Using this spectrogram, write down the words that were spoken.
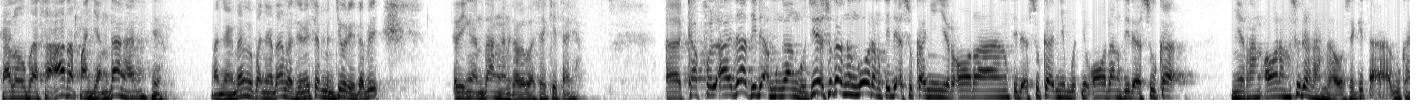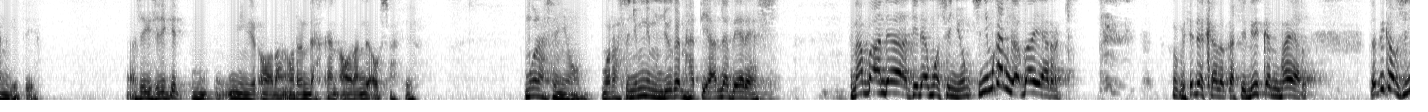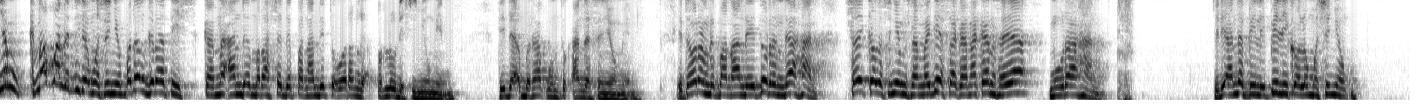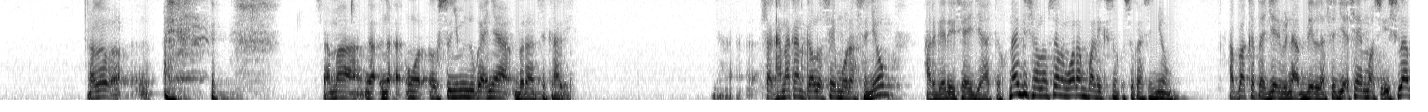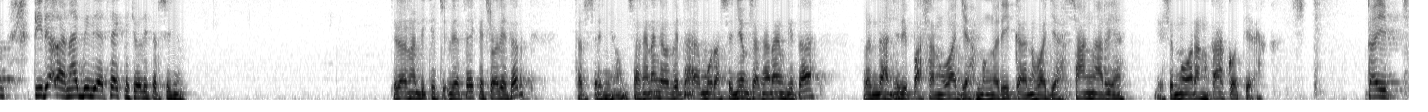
Kalau bahasa Arab panjang tangan, ya. Panjang tangan, panjang tangan bahasa Indonesia mencuri, tapi ringan tangan kalau bahasa kita ya. Uh, kaful adha tidak mengganggu, tidak suka mengganggu orang, tidak suka nyinyir orang, tidak suka nyebut orang, tidak suka nyerang orang, sudahlah nggak usah kita bukan gitu ya. Sedikit sedikit nyinyir orang, rendahkan orang nggak usah ya. Murah senyum, murah senyum ini menunjukkan hati anda beres. Kenapa anda tidak mau senyum? Senyum kan nggak bayar. Beda kalau kasih duit kan bayar. Tapi kalau senyum, kenapa anda tidak mau senyum? Padahal gratis, karena anda merasa depan anda itu orang nggak perlu disenyumin, tidak berhak untuk anda senyumin. Itu orang depan Anda itu rendahan. Saya kalau senyum sama dia seakan-akan saya murahan. Jadi Anda pilih-pilih kalau mau senyum. Kalau sama nggak nggak senyum itu kayaknya berat sekali. Seakan-akan kalau saya murah senyum, harga diri saya jatuh. Nabi SAW orang paling suka, senyum. Apa kata Jarir bin Abdullah? Sejak saya masuk Islam, tidaklah Nabi lihat saya kecuali tersenyum. Tidaklah Nabi lihat saya kecuali ter tersenyum. Seakan-akan kalau kita murah senyum, seakan-akan kita rendah. Jadi pasang wajah mengerikan, wajah sangar ya. ya semua orang takut ya. Taib.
